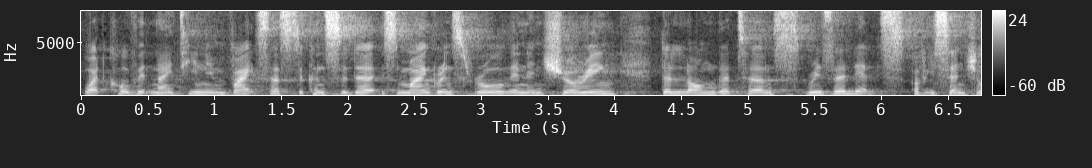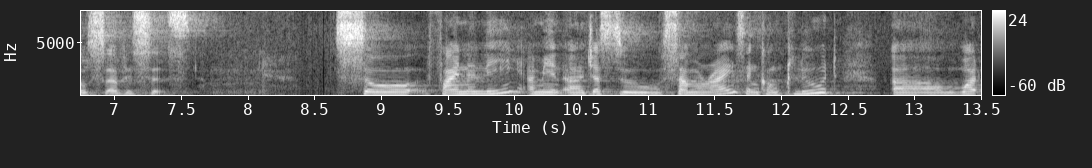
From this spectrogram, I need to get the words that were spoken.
what COVID 19 invites us to consider is migrants' role in ensuring the longer term resilience of essential services. So, finally, I mean, uh, just to summarize and conclude, uh, what,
